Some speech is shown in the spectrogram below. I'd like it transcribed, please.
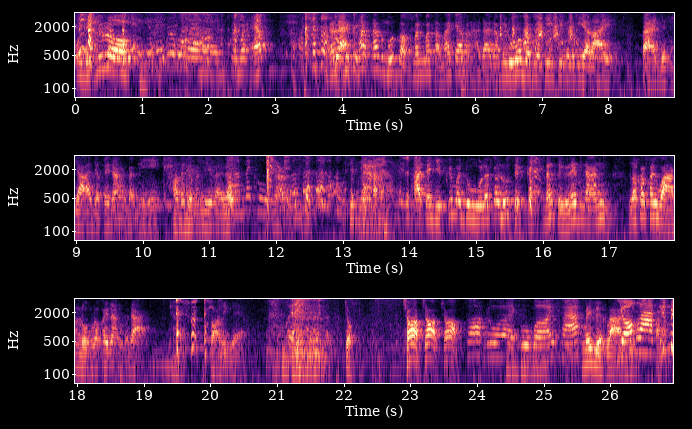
ไอเด็กยุโรปมันมาแอปนั่นแหละถ้าถ้าสมมติแบบมันมันสามารถแก้ปัญหาได้นะไม่รู้ว่าบนเวทีจริงๆมันจะมีอะไร แต่อย่าอย่าอย่าไปนั่งแบบนี้ เพราะถ้าเกิดมันมีอะไรแล้ว น้ำไม่ครูนะทิมดาบอาจจะหยิบขึ้นมาดูแล้วก็รู้สึกกับหนังสือเล่มนั้น แล้วค่อยๆวางลงแล้วค่อยนั่งก็ได้ สอนอีกแล้ว จบ ชอบชอบชอบ ชอบด้วยครูบอยคะไม่เหลือกลาย้องลากขึ้นไป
